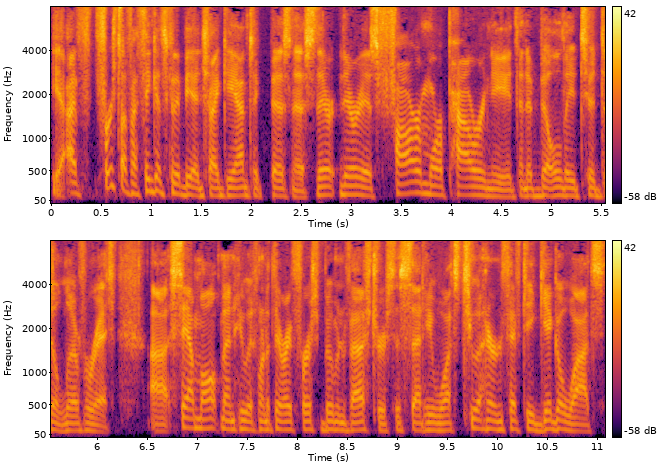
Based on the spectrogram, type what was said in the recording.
Yeah, I've, first off, I think it's going to be a gigantic business. There, there is far more power need than ability to deliver it. Uh, Sam Altman, who was one of the very first boom investors, has said he wants 250 gigawatts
